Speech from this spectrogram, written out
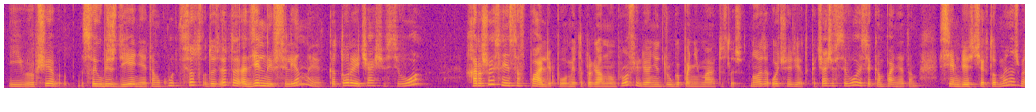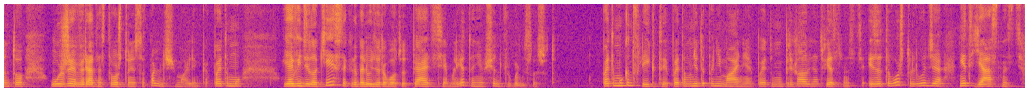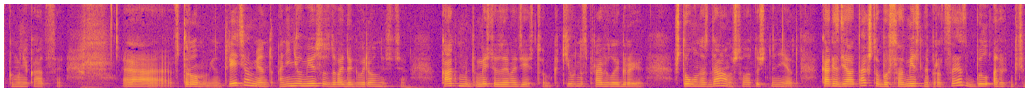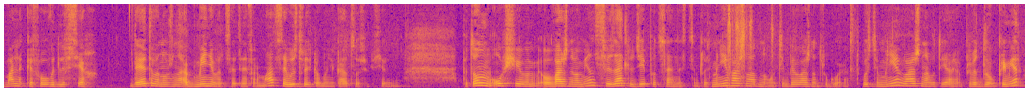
и вообще свои убеждения, там, все, то есть это отдельные вселенные, которые чаще всего Хорошо, если они совпали по метапрограммному профилю, они друга понимают и слышат, но это очень редко. Чаще всего, если компания там 7-10 человек топ-менеджмент, то уже вероятность того, что они совпали, очень маленькая. Поэтому я видела кейсы, когда люди работают 5-7 лет, они вообще друг друга не слышат. Поэтому конфликты, поэтому недопонимание, поэтому перекладывание ответственности. Из-за того, что люди нет ясности в коммуникации. Э, второй момент. Третий момент. Они не умеют создавать договоренности. Как мы вместе взаимодействуем, какие у нас правила игры что у нас да, но что у нас точно нет. Как сделать так, чтобы совместный процесс был оптимально кайфовый для всех. Для этого нужно обмениваться этой информацией, выстроить коммуникацию эффективно. Потом общий важный момент — связать людей по ценностям. То есть мне важно одно, тебе важно другое. Допустим, мне важно, вот я приведу пример.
